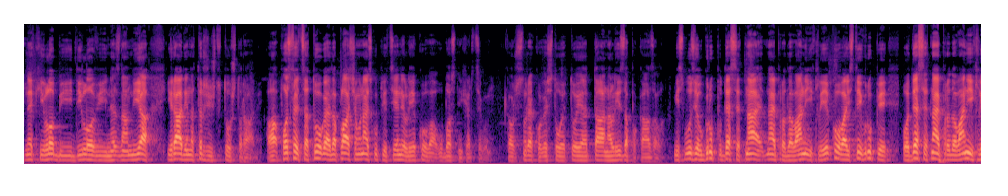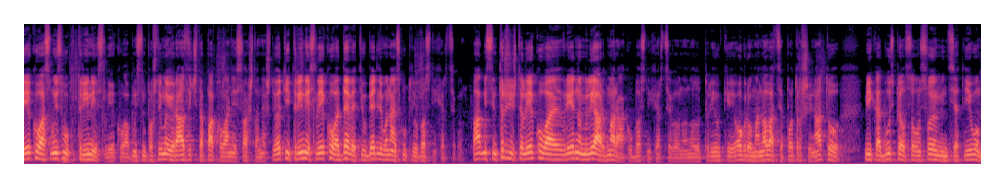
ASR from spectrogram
neki lobby, dilovi, ne znam ni ja, i radi na tržištu to što radi. A posljedica toga je da plaćamo najskuplje cijene lijekova u Bosni i Hercegovini. Kao što sam rekao, već to je, to je ta analiza pokazala. Mi smo uzeli grupu 10 naj, najprodavanijih lijekova, iz te grupe od 10 najprodavanijih lijekova smo izvukli 13 lijekova, mislim, pošto imaju različita pakovanja i svašta nešto. I od tih 13 lijekova, 9 je ubedljivo najskuplji u Bosni i Hercegovini. Pa, mislim, tržište lijekova je vrijedno milijard maraka u Bosni i Hercegovini. Ono, otprilike, ogroman novac se potroši na to. Mi kad uspjeli s ovom svojom inicijativom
